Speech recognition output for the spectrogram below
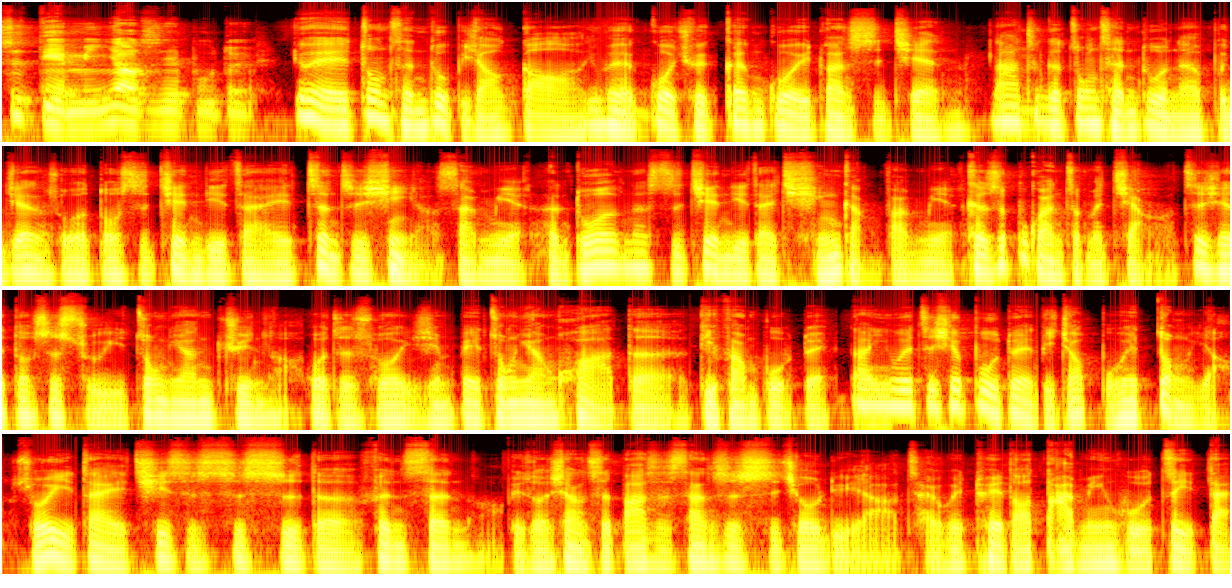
是点名要这些部队，因为忠诚度比较高，因为过去跟过一段时间，那这个忠诚度呢，不见得说都是建立在政治信仰上面，很多呢是建立在情感方面。可是不管怎么讲，这些都是属于中央军啊，或者说已经被中央化的地方部队。那因为这些部队比较不会动摇，所以在七十四师的分身啊，比如说像是八十三师十九旅啊，才会退到大明湖这一带。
